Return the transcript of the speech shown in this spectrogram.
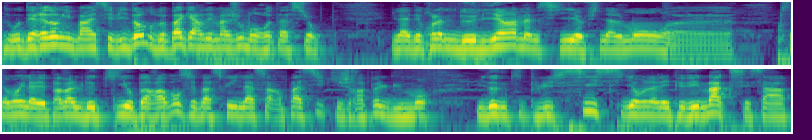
Donc des raisons qui me paraissent évidentes, on peut pas garder Majoub en rotation. Il a des problèmes de lien, même si euh, finalement, euh, finalement il avait pas mal de ki auparavant. C'est parce qu'il a ça, un passif qui, je rappelle, lui, lui donne ki plus 6 si on a les PV max. Et ça,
